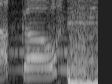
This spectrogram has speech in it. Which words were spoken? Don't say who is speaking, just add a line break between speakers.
luck.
